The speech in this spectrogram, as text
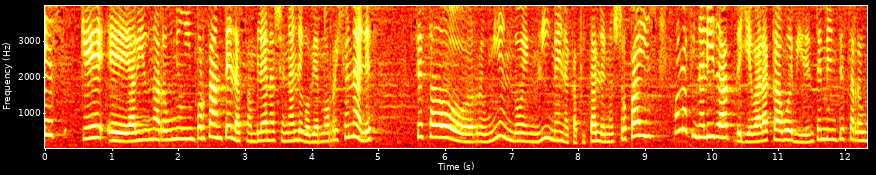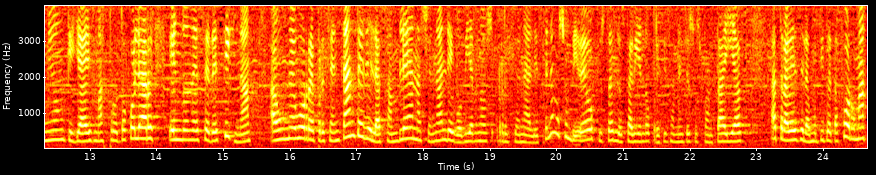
es que eh, ha habido una reunión importante la Asamblea Nacional de Gobiernos Regionales. Se ha estado reuniendo en Lima, en la capital de nuestro país, con la finalidad de llevar a cabo evidentemente esta reunión que ya es más protocolar, en donde se designa a un nuevo representante de la Asamblea Nacional de Gobiernos Regionales. Tenemos un video que usted lo está viendo precisamente en sus pantallas a través de la multiplataforma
